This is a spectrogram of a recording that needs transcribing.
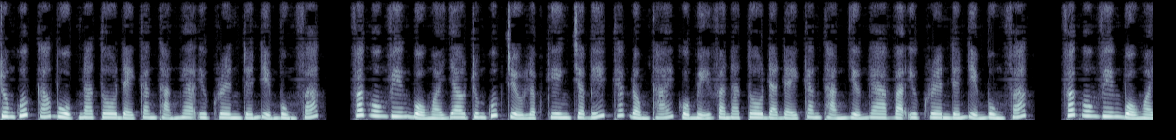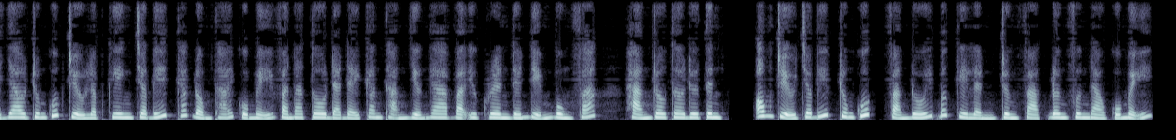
Trung Quốc cáo buộc NATO đẩy căng thẳng Nga-Ukraine đến điểm bùng phát. Phát ngôn viên Bộ Ngoại giao Trung Quốc Triệu Lập Kiên cho biết các động thái của Mỹ và NATO đã đẩy căng thẳng giữa Nga và Ukraine đến điểm bùng phát. Phát ngôn viên Bộ Ngoại giao Trung Quốc Triệu Lập Kiên cho biết các động thái của Mỹ và NATO đã đẩy căng thẳng giữa Nga và Ukraine đến điểm bùng phát, hãng Reuters đưa tin. Ông Triệu cho biết Trung Quốc phản đối bất kỳ lệnh trừng phạt đơn phương nào của Mỹ,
